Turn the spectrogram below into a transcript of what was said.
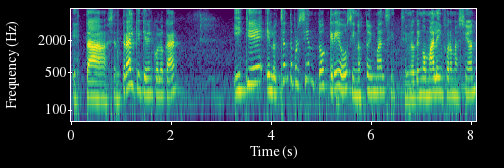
esta central que quieren colocar y que el 80%, creo, si no estoy mal, si, no tengo mala información,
